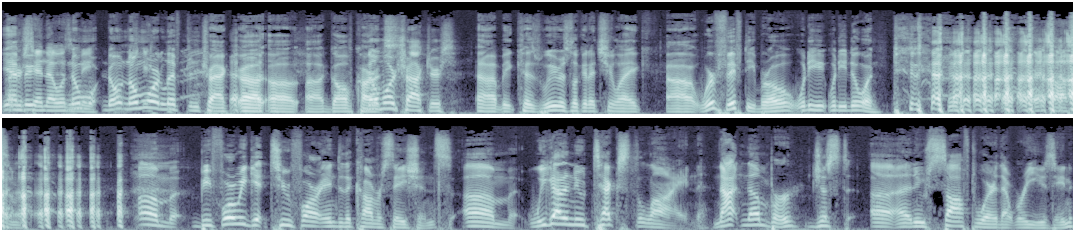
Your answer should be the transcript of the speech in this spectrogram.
yeah, understand dude, that wasn't no me. more, no, no more lifting track uh, uh, uh, golf carts. No more tractors. Uh, because we was looking at you like uh, we're fifty, bro. What are you What are you doing? That's awesome. um, before we get too far into the conversations, um, we got a new text line, not number, just uh, a new software that we're using,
